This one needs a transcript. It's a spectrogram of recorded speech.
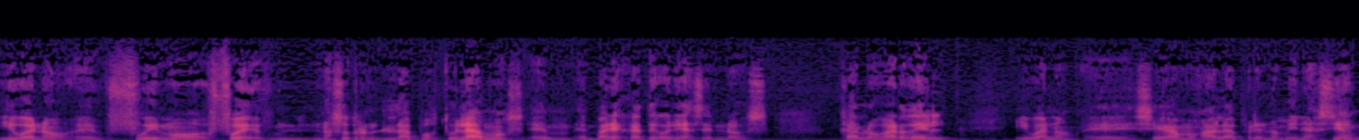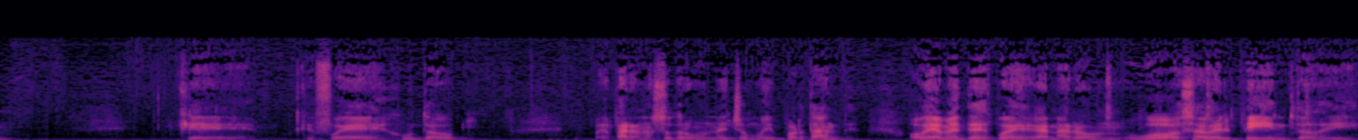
y bueno, eh, fuimos, fue, nosotros la postulamos en, en, varias categorías en los Carlos Gardel y bueno, eh, llegamos a la prenominación que, que fue junto para nosotros un hecho muy importante. Obviamente después ganaron Hugo, Abel Pintos y,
